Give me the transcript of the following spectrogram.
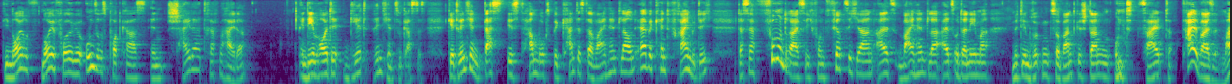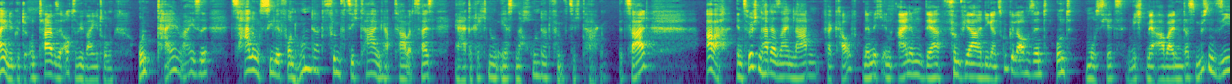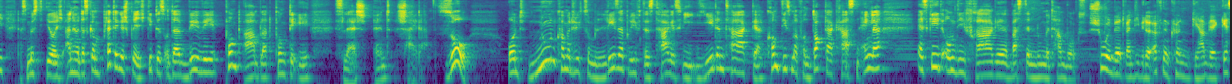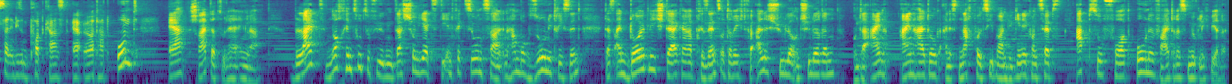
die neue, neue Folge unseres Podcasts in Scheider treffen Heider in dem heute Gerd Rindchen zu Gast ist. Gerd Rindchen, das ist Hamburgs bekanntester Weinhändler und er bekennt freimütig, dass er 35 von 40 Jahren als Weinhändler, als Unternehmer mit dem Rücken zur Wand gestanden und Zeit, teilweise, meine Güte, und teilweise auch zu viel Wein getrunken und teilweise Zahlungsziele von 150 Tagen gehabt habe. Das heißt, er hat Rechnung erst nach 150 Tagen bezahlt. Aber inzwischen hat er seinen Laden verkauft, nämlich in einem der fünf Jahre, die ganz gut gelaufen sind und muss jetzt nicht mehr arbeiten. Das müssen Sie, das müsst ihr euch anhören. Das komplette Gespräch gibt es unter www.abendblatt.de slash Entscheider. So, Und nun kommen wir natürlich zum Leserbrief des Tages wie jeden Tag. Der kommt diesmal von Dr. Carsten Engler. Es geht um die Frage, was denn nun mit Hamburgs Schulen wird, wenn die wieder öffnen können. Die haben wir gestern in diesem Podcast erörtert. Und er schreibt dazu, der Herr Engler. Bleibt noch hinzuzufügen, dass schon jetzt die Infektionszahlen in Hamburg so niedrig sind, dass ein deutlich stärkerer Präsenzunterricht für alle Schüler und Schülerinnen unter Einhaltung eines nachvollziehbaren Hygienekonzepts ab sofort ohne weiteres möglich wäre.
